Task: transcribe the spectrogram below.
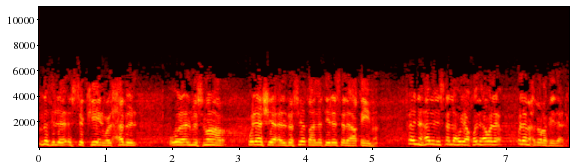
مثل السكين والحبل والمسمار والأشياء البسيطة التي ليس لها قيمة. فإن هذا الإنسان له يأخذها ولا, ولا محذور في ذلك.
